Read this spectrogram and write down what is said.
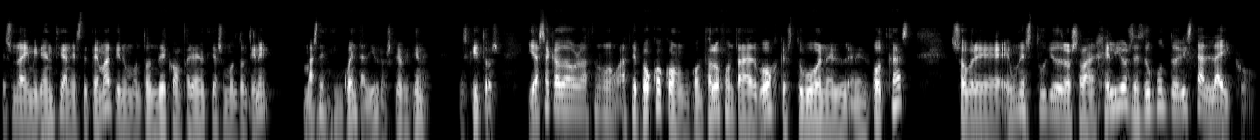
es una eminencia en este tema, tiene un montón de conferencias, un montón, tiene más de 50 libros, creo que tiene, escritos. Y ha sacado ahora hace- poco con Gonzalo Fontana del Boj, que estuvo en el, en el podcast, sobre un estudio de los evangelios desde un punto de vista laico,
